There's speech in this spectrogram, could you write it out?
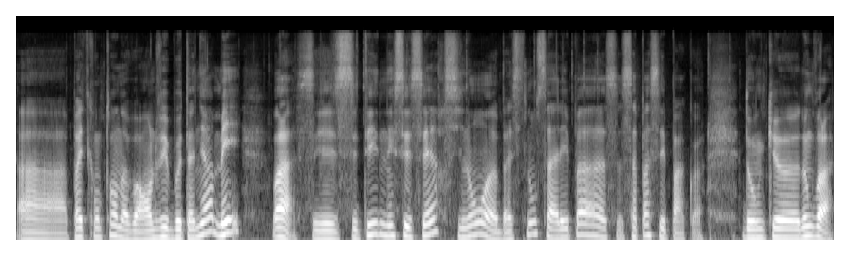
à pas être content d'avoir enlevé Botania, mais voilà, c'était nécessaire, sinon, euh, bah, sinon ça allait pas, ça, passait pas quoi. Donc, donc voilà,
